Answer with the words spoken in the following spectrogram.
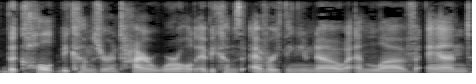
the cult becomes your entire world. It becomes everything you know and love, and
